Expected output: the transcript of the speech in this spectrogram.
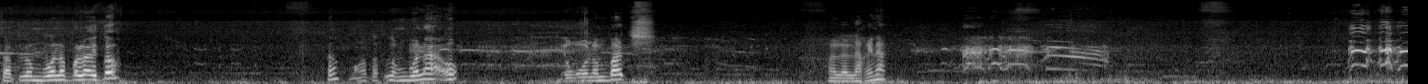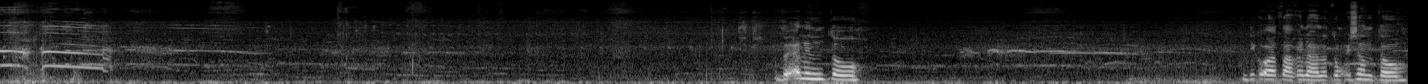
Tatlong buwan na pala ito. Ito, mga tatlong buwan na, oh. Yung unang batch. Malalaki na. Ba, alin to? Hindi ko ata kilala tong isang to.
